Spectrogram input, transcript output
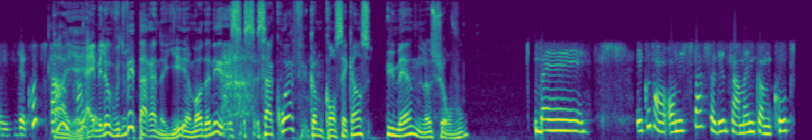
de quoi tu parles? France? aïe, aïe, mais là, vous devez paranoïer. À un moment donné, c- ça a quoi comme conséquence humaine là, sur vous? Ben, écoute, on, on est super solide quand même comme couple.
